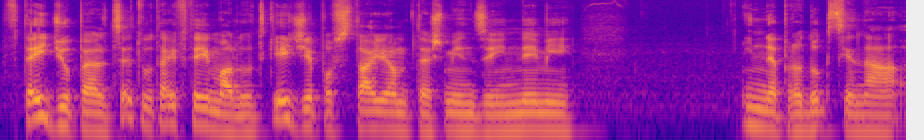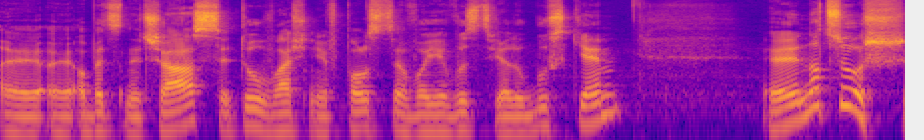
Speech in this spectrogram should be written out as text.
w tej dziupelce, tutaj w tej malutkiej, gdzie powstają też między innymi inne produkcje na e, obecny czas, tu właśnie w Polsce, w województwie lubuskiem. No cóż,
